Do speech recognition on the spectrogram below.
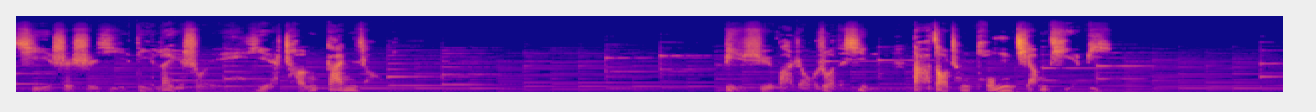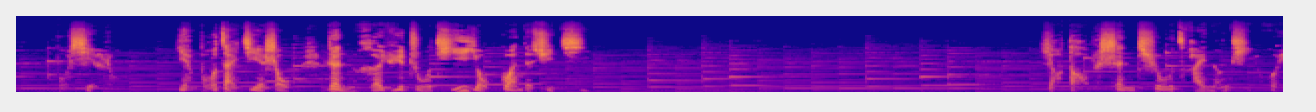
其实是一滴泪水也成干扰，必须把柔弱的心打造成铜墙铁壁，不泄露，也不再接收任何与主题有关的讯息。要到了深秋才能体会，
